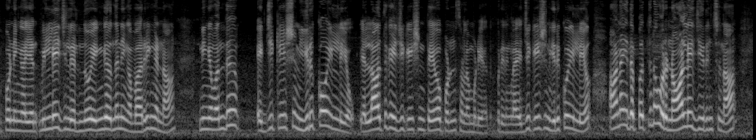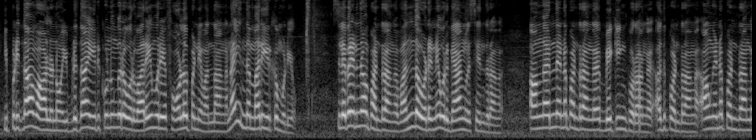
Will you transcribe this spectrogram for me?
இப்போ நீங்கள் வில்லேஜ்லேருந்தோ எங்கேருந்தோ நீங்கள் இருந்தோ நீங்கள் வர்றீங்கன்னா நீங்கள் வந்து எஜுகேஷன் இருக்கோ இல்லையோ எல்லாத்துக்கும் எஜுகேஷன் தேவைப்படும்னு சொல்ல முடியாது. புரியுதுங்களா? எஜுகேஷன் இருக்கோ இல்லையோ ஆனால் இதை பற்றின ஒரு நாலேஜ் இருந்துச்சுன்னா இப்படி தான் வாழணும் இப்படி தான் இருக்கணுங்கிற ஒரு வரைமுறையை ஃபாலோ பண்ணி வந்தாங்கன்னா இந்த மாதிரி இருக்க முடியும். சில பேர் என்ன பண்ணுறாங்க வந்த உடனே ஒரு கேங்கில் சேர்ந்துறாங்க. அங்கேருந்து என்ன பண்ணுறாங்க பேக்கிங் போகிறாங்க அது பண்ணுறாங்க அவங்க என்ன பண்ணுறாங்க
